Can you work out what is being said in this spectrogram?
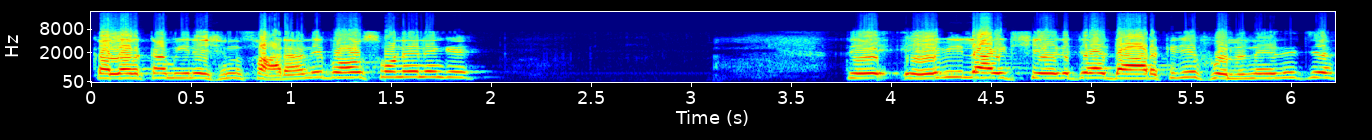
ਕਲਰ ਕੰਬੀਨੇਸ਼ਨ ਸਾਰਿਆਂ ਦੇ ਬਹੁਤ ਸੋਹਣੇ ਨੇਗੇ। ਤੇ ਇਹ ਵੀ ਲਾਈਟ ਸ਼ੇਡ ਜਾਂ ਡਾਰਕ ਜਿਹੇ ਫੁੱਲ ਨੇ ਇਹਦੇ ਚ,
